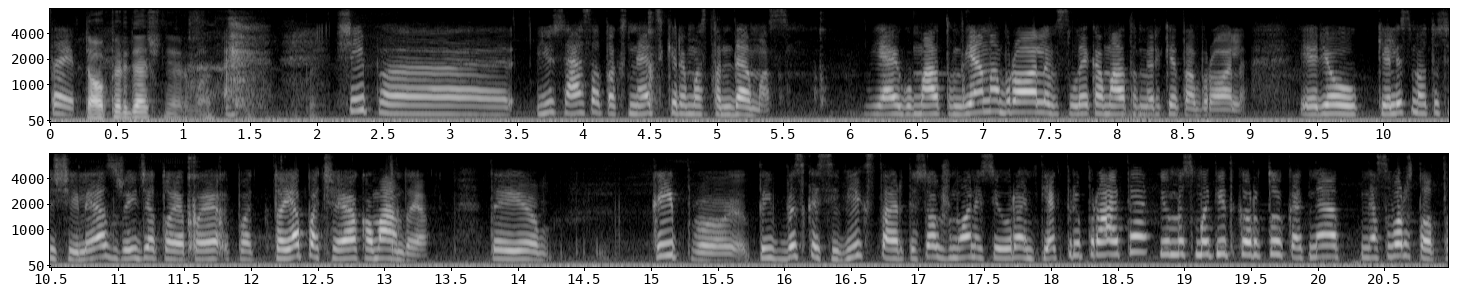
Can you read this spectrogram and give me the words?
Taip. Tau per dešinę ir man. Šiaip jūs esate toks neatskiriamas tandemas. Jeigu matom vieną brolį, visą laiką matom ir kitą brolį. Ir jau kelis metus iš eilės žaidžia toje, toje pačioje komandoje. Tai kaip taip viskas įvyksta, ar tiesiog žmonės jau yra tiek pripratę jumis matyti kartu, kad net nesvarstot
